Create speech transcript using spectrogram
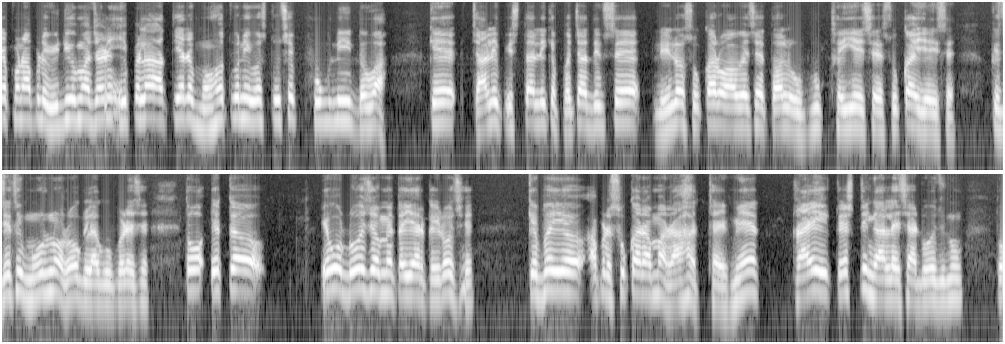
એ પણ આપણે વિડીયોમાં જાણીએ. એ પહેલાં અત્યારે મહત્ત્વની વસ્તુ છે ફૂગની દવા કે ચાલીસ, પિસ્તાલીસ કે પચાસ દિવસે લીલો સુકારો આવે છે, તલ ઊભું થઈ જાય છે, સુકાઈ જાય છે. કે જેથી મૂળનો રોગ લાગુ પડે છે. તો એક એવો ડોઝ અમે તૈયાર કર્યો છે કે ભાઈ આપણે સુકારામાં રાહત થાય. મેં ટ્રાય ટેસ્ટિંગ હાલે છે આ ડોઝનું. તો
